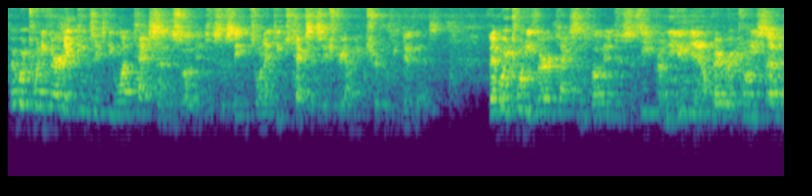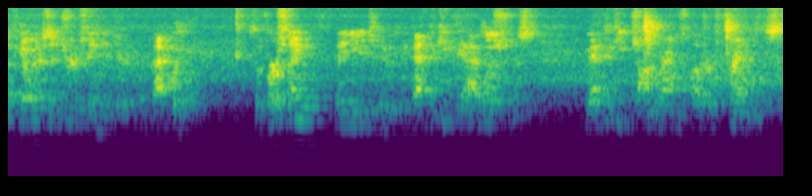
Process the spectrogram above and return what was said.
February 23rd, 1861, Texans voted to secede. So when I teach Texas history, I make sure that we do this. February 23rd, Texans voted to secede from the Union. On February 27th, the governor sent troops to Indian Territory, that quickly. So the first thing they needed to do, they have to keep the abolitionists. We have to keep John Brown's other friends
